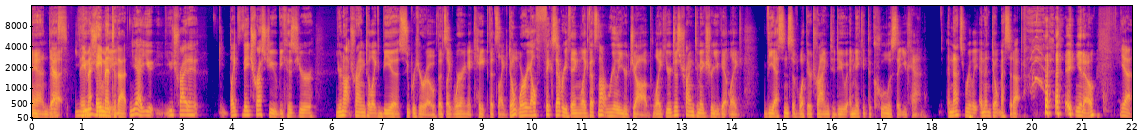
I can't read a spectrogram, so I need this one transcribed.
And Yes. uh, Amen- amen to that. Yeah, you you try to like they trust you because you're you're not trying to like be a superhero that's like wearing a cape that's like don't worry I'll fix everything like that's not really your job like you're just trying to make sure you get like the essence of what they're trying to do and make it the coolest that you can and that's really and then don't mess it up you know yeah.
